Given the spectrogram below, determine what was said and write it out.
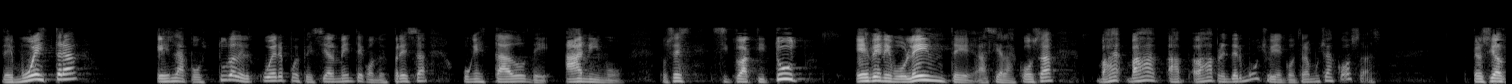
demuestra, es la postura del cuerpo, especialmente cuando expresa un estado de ánimo. Entonces, si tu actitud es benevolente hacia las cosas, vas, vas, a, vas a aprender mucho y a encontrar muchas cosas. Pero si es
